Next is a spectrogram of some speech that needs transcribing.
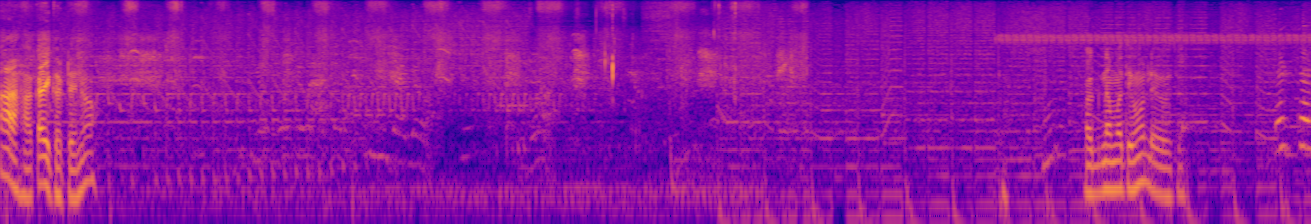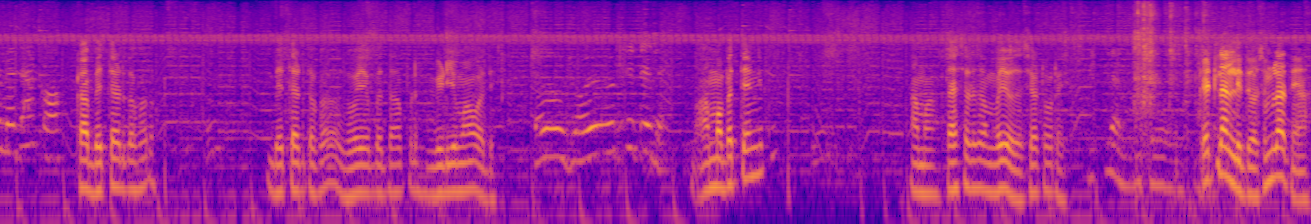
હા હા કઈ ઘટે ન. અગ્નમાંથી શું લેવું છે? કા બેતાડ તો ખરો? બેતાડ તો ખરો, જોઈએ બધા આપણે. વિડીયોમાં આવવા દે. આમાં બતાવી નહીં આમાં પેસડ વયો છે સેટો રે. કેટલાને લીધો? સમલા ત્યાં?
